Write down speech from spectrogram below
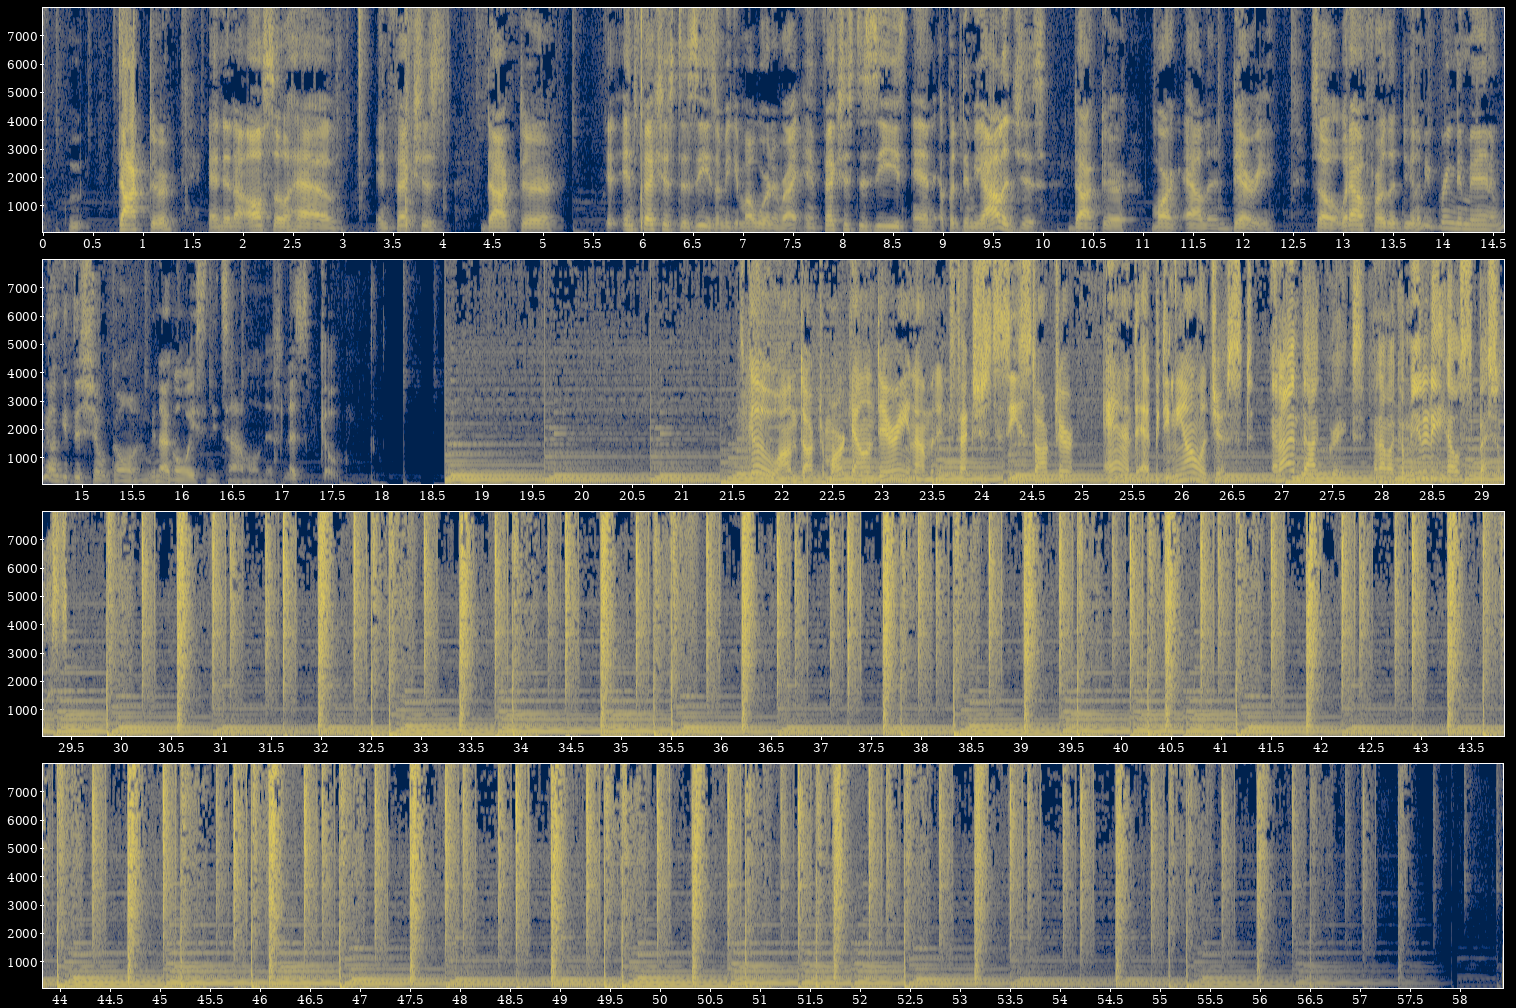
doctor. And then I also have infectious doctor, infectious disease. Let me get my wording right. Infectious disease and epidemiologist, Dr. MarkAlain Dery. So without further ado, let me bring them in and we're gonna get this show going. We're not gonna waste any time on this. Let's go. Let's go. I'm Dr. MarkAlain Dery, and I'm an infectious disease doctor and epidemiologist. And I'm Doc Griggs, and I'm a community health specialist.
